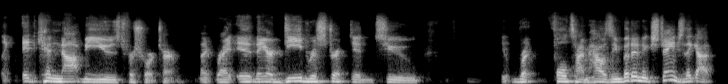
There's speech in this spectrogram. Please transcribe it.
like it cannot be used for short term like right it, they are deed restricted to full time housing. But in exchange, they got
